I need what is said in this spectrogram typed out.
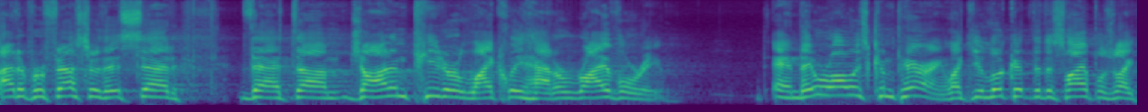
I had a professor that said that um, John and Peter likely had a rivalry. And they were always comparing. Like you look at the disciples, like,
